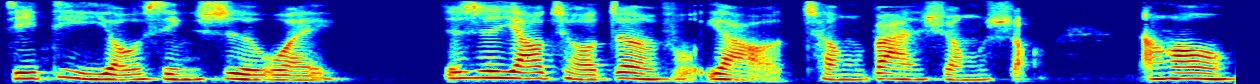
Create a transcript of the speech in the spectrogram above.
集体游行示威，就是要求政府要惩办凶手，然后。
